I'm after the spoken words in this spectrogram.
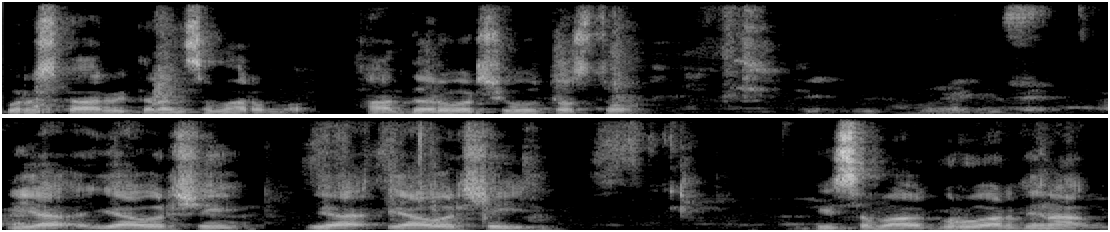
पुरस्कार वितरण समारंभ हा दरवर्षी होत असतो. या यावर्षी या यावर्षी ही सभा गुरुवार दिनांक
